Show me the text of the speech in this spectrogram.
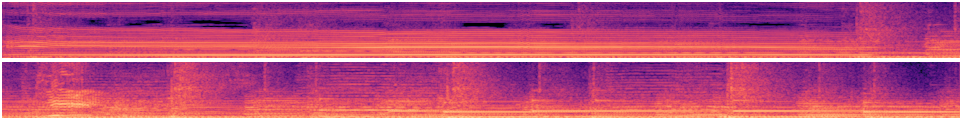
and dance. Wonderful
